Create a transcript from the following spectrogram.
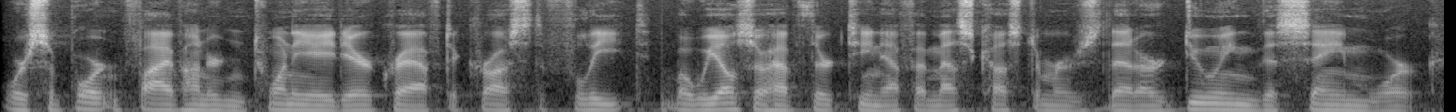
We're supporting 528 aircraft across the fleet, but we also have 13 FMS customers that are doing the same work.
